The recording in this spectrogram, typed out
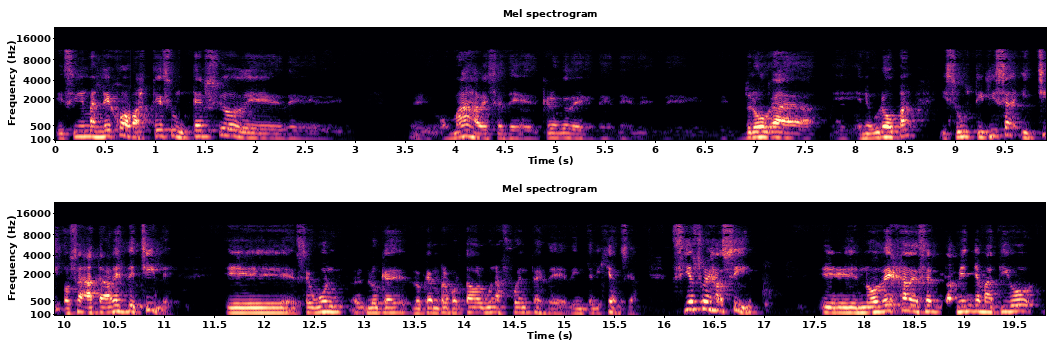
sin ir más lejos, abastece un tercio de, o más a veces, de, creo que de, droga eh, en Europa y se utiliza, y, o sea, a través de Chile, según lo que, lo que han reportado algunas fuentes de, inteligencia. Si eso es así, no deja de ser también llamativo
